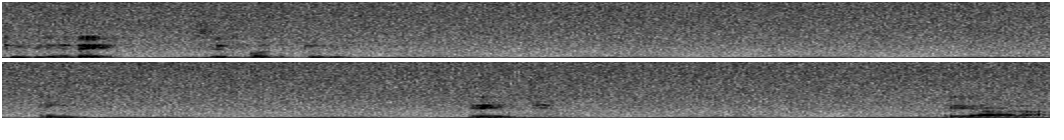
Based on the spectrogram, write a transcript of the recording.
2D array this is for the 2D int age arr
